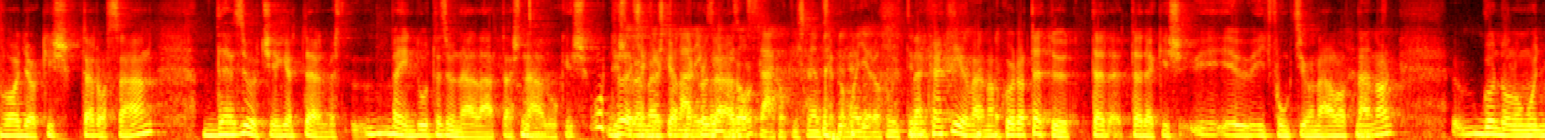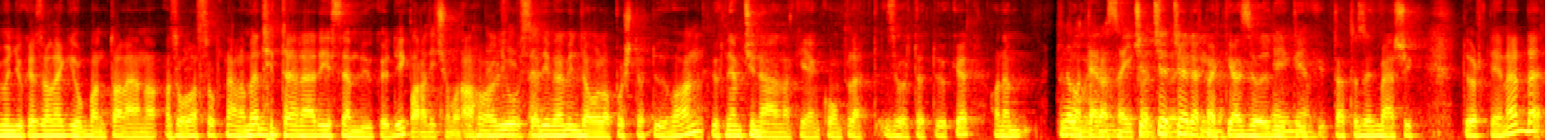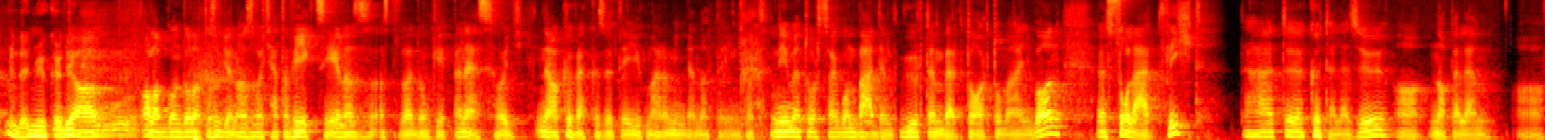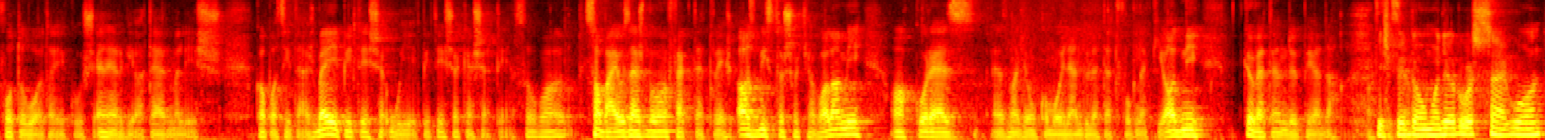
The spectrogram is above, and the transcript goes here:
vagy a kis teraszán, de zöldséget termeszt. Beindult az önellátás náluk is. Ott is emelkednek az árak. Az osztrákok is, nem csak a magyarok, úgy tűnik. Meg hát nyilván akkor a tetőterek is így funkcionálhatnának. Hát Gondolom, hogy mondjuk ez a legjobban talán az olaszoknál, a mediterrán részen működik. Paradicsomot Ahol jó szerivel mindenhol lapos tető van. Ők nem csinálnak ilyen komplett zöldtetőket, hanem Tudom, nem a teraszaikat zöldítik. Cserepekkel zöldítik, Igen. tehát az egy másik történet, de mindegy működik. De a alapgondolat az ugyanaz, vagy hát a végcél az, az tulajdonképpen ez, hogy ne a kövek között éljük már a mindennapjainkat. Németországban, Baden-Württemberg tartományban Solarpflicht, tehát kötelező a napelem, a fotovoltaikus energiatermelés kapacitás beépítése új építések esetén. Szóval szabályozásban van fektetve, és az biztos, hogyha valami, akkor ez, ez nagyon komoly lendületet fog neki adni. Követendő példa. És hiszem. például Magyarországon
